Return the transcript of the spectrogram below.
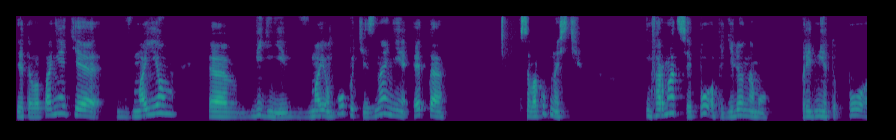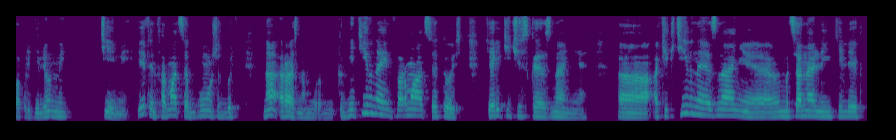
этого понятия. В моем видении, в моем опыте знания – это совокупность информации по определенному предмету, по определенной теме. И эта информация может быть на разном уровне. Когнитивная информация, то есть теоретическое знание, а, аффективное знание, эмоциональный интеллект,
